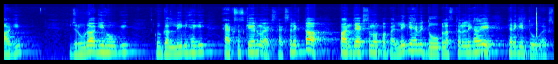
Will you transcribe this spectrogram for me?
ਆ ਗਈ। ਜ਼ਰੂਰ ਆ ਗਈ ਹੋਊਗੀ। ਕੋਈ ਗੱਲ ਹੀ ਨਹੀਂ ਹੈਗੀ। X ਸਕੁਅਰ ਨੂੰ x x ਲਿਖਤਾ। 5x ਨੂੰ ਆਪਾਂ ਪਹਿਲੇ ਕਿਹਾ ਵੀ 2 3 ਲਿਖਾਂਗੇ ਯਾਨੀ ਕਿ 2x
